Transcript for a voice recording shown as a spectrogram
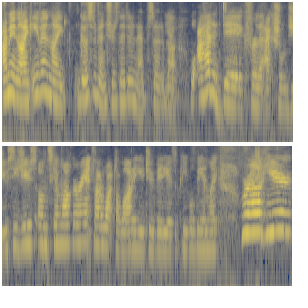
I mean, like even like Ghost Adventures, they did an episode about. Well, I had to dig for the actual juicy juice on Skinwalker Ranch. So I had to watch a lot of YouTube videos of people being like, "We're out here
